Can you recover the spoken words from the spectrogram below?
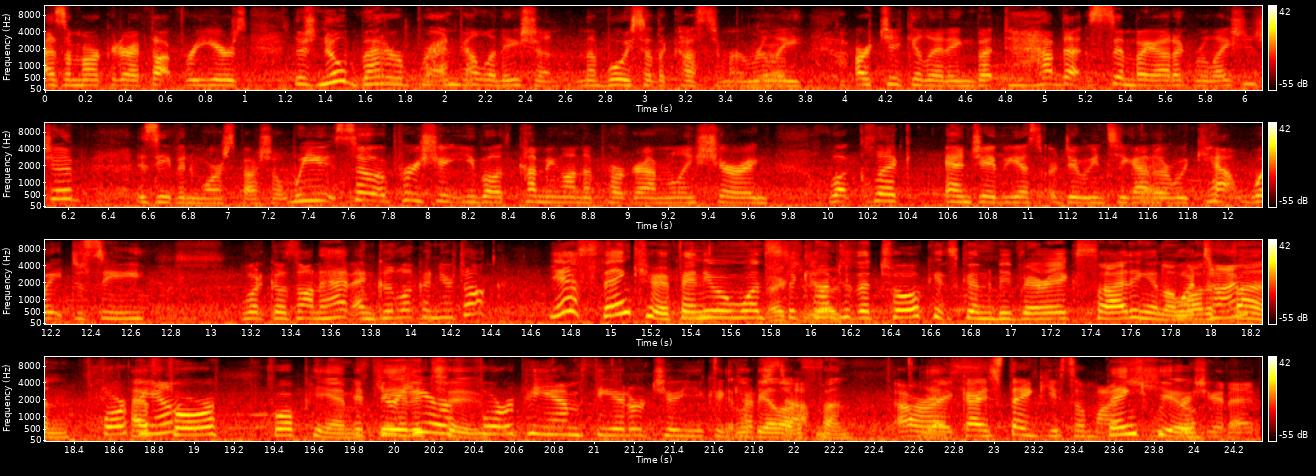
as a marketer, I've thought for years, there's no better brand validation than the voice of the customer really articulating, but to have that symbiotic relationship is even more special. We so appreciate you both coming on the program, really sharing what Qlik and JBS are doing together. We can't wait to see what goes on ahead, and good luck on your talk. Yes, thank you. If anyone wants Thanks, to come guys. to the talk, it's going to be very exciting and a What lot time? of fun. 4 p.m.? At 4, 4 p.m. If you're Theater here, 2. 4 p.m. Theater 2, you can It'll catch be a lot of fun. All right, Yes. guys, thank you so much. Thank We you. Appreciate it.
